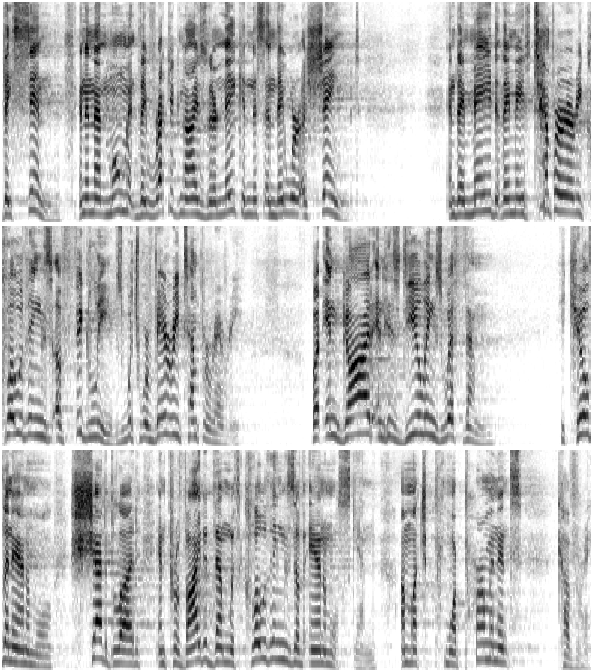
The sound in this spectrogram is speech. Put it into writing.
They sinned. And in that moment, they recognized their nakedness and they were ashamed. And they made, they made temporary clothings of fig leaves, which were very temporary. But in God and his dealings with them, he killed an animal, shed blood, and provided them with clothings of animal skin, a much more permanent covering.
